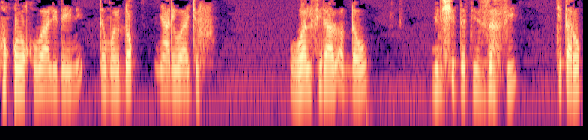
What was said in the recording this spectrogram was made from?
Xuquuq walidayni te mooy dog ñaari waajur. Wal firaaru ak daw min shiddati zahfi ci taruk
